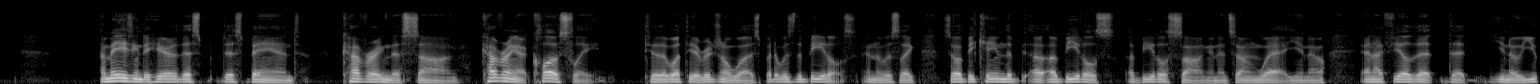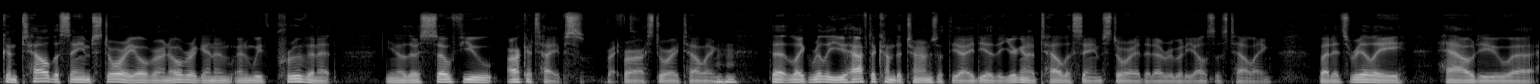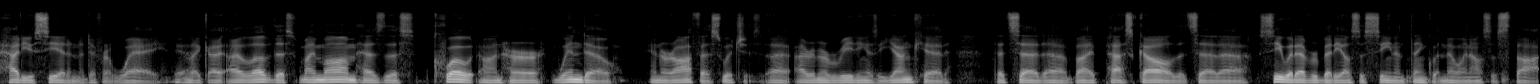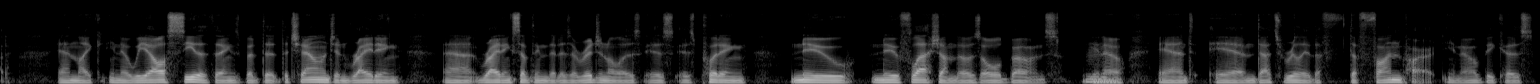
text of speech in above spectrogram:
amazing to hear this this band covering this song, covering it closely to what the original was, but it was the Beatles, and it was like so it became the a, a Beatles a Beatles song in its own way, you know. And I feel that that you know you can tell the same story over and over again, and, and we've proven it. You know, there's so few archetypes for our storytelling Mhm. That like really you have to come to terms with the idea that you're going to tell the same story that everybody else is telling. But it's really how do uh, how do you see it in a different way? Yeah. like I, I love this. My mom has this quote on her window in her office which is, uh, i remember reading as a young kid that said uh, by pascal that said uh, see what everybody else has seen and think what no one else has thought. And like you know we all see the things but the, the challenge in writing uh, writing something that is original is is is putting new new flesh on those old bones you Mhm. know? And and that's really the the fun part you know because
